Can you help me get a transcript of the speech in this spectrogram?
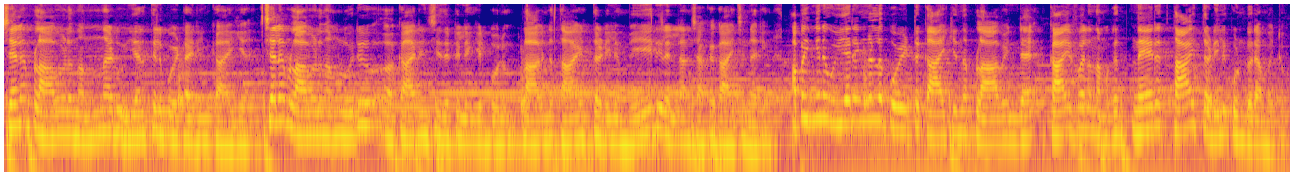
ചില പ്ലാവുകൾ നന്നായിട്ട് ഉയരത്തിൽ പോയിട്ടായിരിക്കും കായ്ക്കുക. ചില പ്ലാവുകൾ നമ്മൾ ഒരു കാര്യം ചെയ്തിട്ടില്ലെങ്കിൽ പോലും പ്ലാവിന്റെ താഴ്ത്തടിയിലും വേരിലെല്ലാം ചക്ക കായ്ച്ചിട്ടുണ്ടായിരിക്കും. അപ്പൊ ഇങ്ങനെ ഉയരങ്ങളിൽ പോയിട്ട് കായ്ക്കുന്ന പ്ലാവിന്റെ കായ്ഫലം നമുക്ക് നേരെ താഴ്ത്തടിയിൽ കൊണ്ടുവരാൻ പറ്റും.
